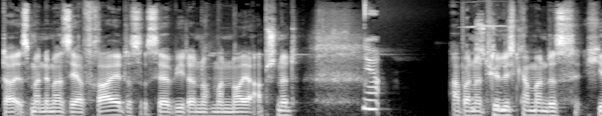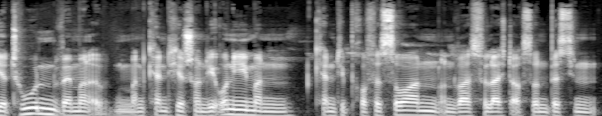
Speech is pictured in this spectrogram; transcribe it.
da ist man immer sehr frei, das ist ja wieder nochmal ein neuer Abschnitt. Ja. Aber natürlich stimmt. kann man das hier tun, wenn man, man kennt hier schon die Uni, man kennt die Professoren und weiß vielleicht auch so ein bisschen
